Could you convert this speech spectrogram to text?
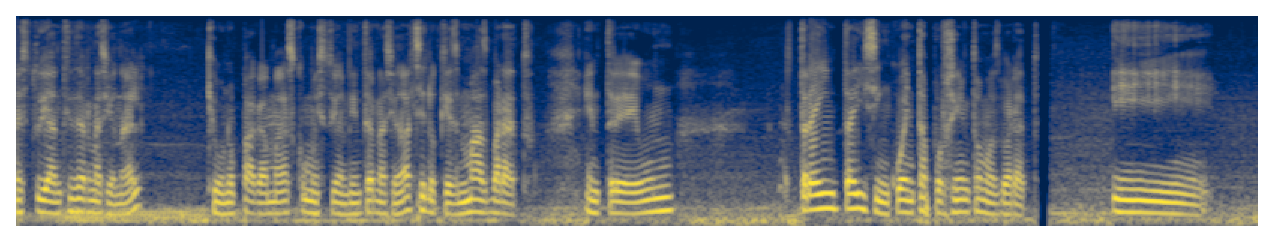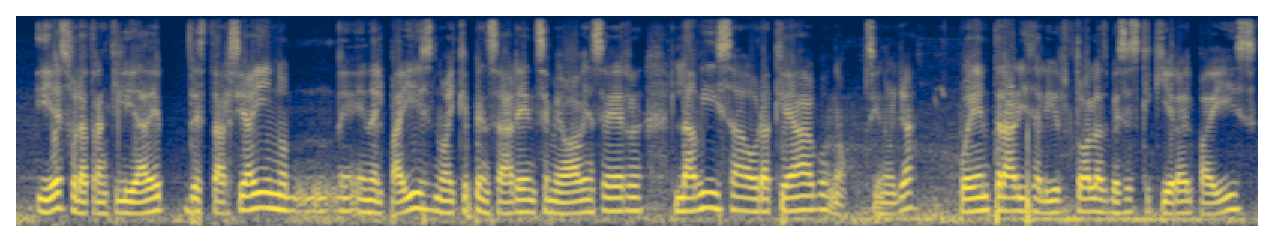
estudiante internacional, que uno paga más como estudiante internacional, sino que es más barato, entre un 30 y 50% más barato. Y, eso, la tranquilidad de, estarse ahí en el país, no hay que pensar en se me va a vencer la visa, ahora qué hago, no, sino ya, puede entrar y salir todas las veces que quiera del país.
